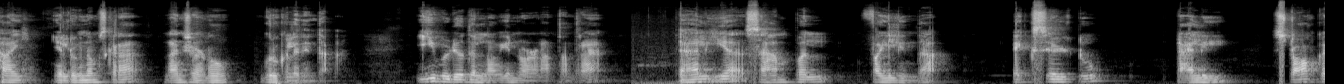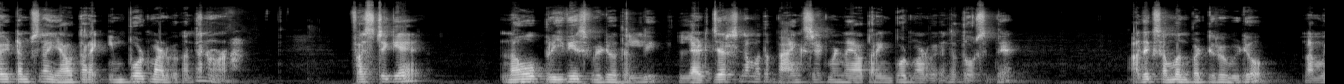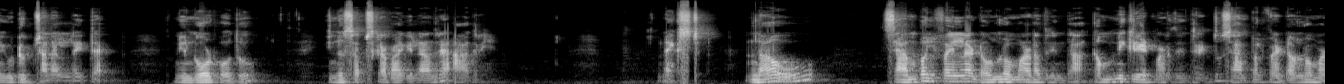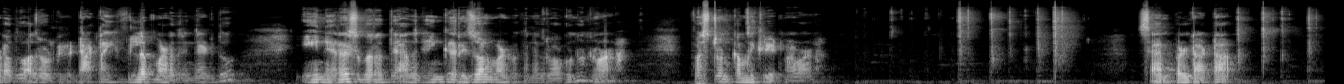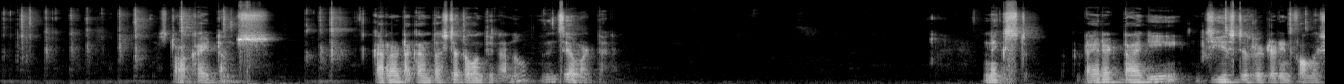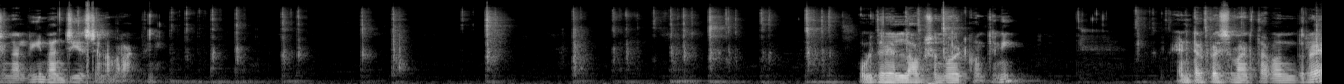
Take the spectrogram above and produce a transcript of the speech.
Hi, ಎಲ್ರಿಗೂ ನಮಸ್ಕಾರ. ನಾನು ಶರಣು, ಗುರುಕುಲದಿಂದ. ಈ ವಿಡಿಯೋದಲ್ಲಿ ನಾವೇನು ನೋಡೋಣ ಅಂತಂದರೆ, ಟ್ಯಾಲಿಯ ಸ್ಯಾಂಪಲ್ ಫೈಲಿಂದ ಎಕ್ಸೆಲ್ ಟು ಟ್ಯಾಲಿ ಸ್ಟಾಕ್ ಐಟಮ್ಸ್ನ ಯಾವ ಥರ ಇಂಪೋರ್ಟ್ ಮಾಡಬೇಕಂತ ನೋಡೋಣ. ಫಸ್ಟಿಗೆ ನಾವು ಪ್ರೀವಿಯಸ್ ವಿಡಿಯೋದಲ್ಲಿ ಲೆಡ್ಜರ್ಸ್ನ ಮತ್ತು ಬ್ಯಾಂಕ್ ಸ್ಟೇಟ್ಮೆಂಟ್ನ ಯಾವ ಥರ ಇಂಪೋರ್ಟ್ ಮಾಡಬೇಕಂತ ತೋರಿಸಿದ್ದೆ. ಅದಕ್ಕೆ ಸಂಬಂಧಪಟ್ಟಿರೋ ವಿಡಿಯೋ ನಮ್ಮ ಯೂಟ್ಯೂಬ್ ಚಾನಲಲ್ಲೈತೆ ನೀವು ನೋಡ್ಬೋದು. ಇನ್ನೂ ಸಬ್ಸ್ಕ್ರೈಬ್ ಆಗಿಲ್ಲ ಅಂದರೆ ಆಗ್ರಿ. ನೆಕ್ಸ್ಟ್ ನಾವು ಸ್ಯಾಂಪಲ್ ಫೈಲ್ನ ಡೌನ್ಲೋಡ್ ಮಾಡೋದ್ರಿಂದ ಕಂಪ್ನಿ ಕ್ರಿಯೇಟ್ ಮಾಡೋದ್ರಿಂದ ಹಿಡಿದು ಸ್ಯಾಂಪಲ್ ಫೈಲ್ ಡೌನ್ಲೋಡ್ ಮಾಡೋದು, ಅದರೊಳಗಡೆ ಡಾಟಾ ಫಿಲ್ಅಪ್ ಮಾಡೋದ್ರಿಂದ ಹಿಡಿದು ಏನು ಎರರ್ಸ್ ಬರುತ್ತೆ, ಅದನ್ನು ಹೆಂಗೆ ರಿಸಾಲ್ವ್ ಮಾಡ್ಬೇಕು ಅನ್ನೋದ್ರವರೆಗೂ ನೋಡೋಣ. ಫಸ್ಟ್ ಒಂದು ಕಂಪ್ನಿ ಕ್ರಿಯೇಟ್ ಮಾಡೋಣ. Sample data stock items Karnataka ಅಂತ ಅಷ್ಟೇ ತೊಗೊತೀನಿ ನಾನು, ಇದನ್ನು ಸೇವ್ ಮಾಡ್ತೇನೆ. ನೆಕ್ಸ್ಟ್ ಡೈರೆಕ್ಟಾಗಿ ಜಿ ಎಸ್ ಟಿ ರಿಲೇಟೆಡ್ ಇನ್ಫಾರ್ಮೇಷನಲ್ಲಿ ನಾನು ಜಿ ಎಸ್ ಟಿ ನಂಬರ್ ಹಾಕ್ತೀನಿ ಉಳಿದರೆ ಎಲ್ಲ ಆಪ್ಷನ್ನು ಇಟ್ಕೊತೀನಿ. ಎಂಟರ್ ಪ್ರೆಸ್ ಮಾಡ್ತಾ ಬಂದರೆ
